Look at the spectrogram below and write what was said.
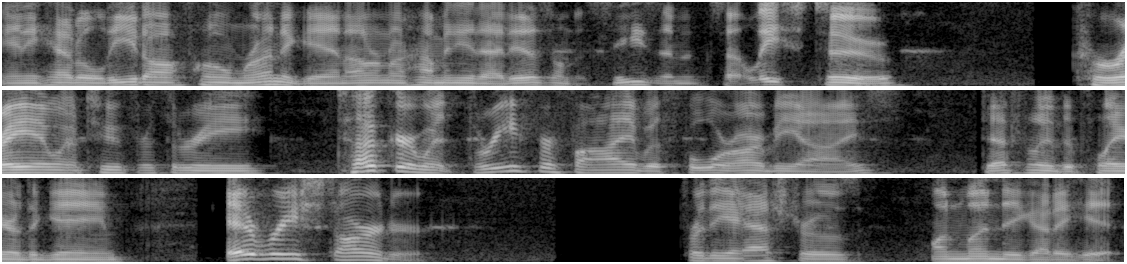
and he had a leadoff home run again. I don't know how many that is on the season. It's at least two. Correa went two for three. Tucker went three for five with four RBIs. Definitely the player of the game. Every starter for the Astros on Monday got a hit.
